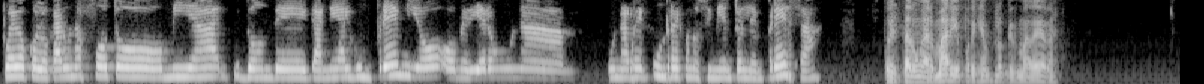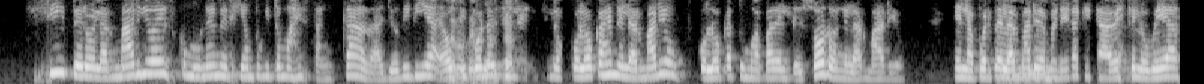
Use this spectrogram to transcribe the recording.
puedo colocar una foto mía donde gané algún premio o me dieron una, un reconocimiento en la empresa. Puede estar un armario, por ejemplo, que es madera. Sí, pero el armario es como una energía un poquito más estancada. Yo diría, o si, pones, si, lo colocas en el armario, coloca tu mapa del tesoro en el armario, en la puerta del armario, de mm. manera que cada vez que lo veas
